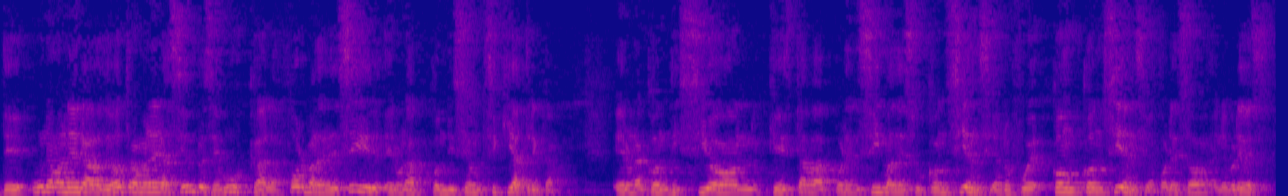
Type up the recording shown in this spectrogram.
de una manera o de otra manera siempre se busca la forma de decir, era una condición psiquiátrica, era una condición que estaba por encima de su conciencia, no fue con conciencia, por eso en hebreo es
